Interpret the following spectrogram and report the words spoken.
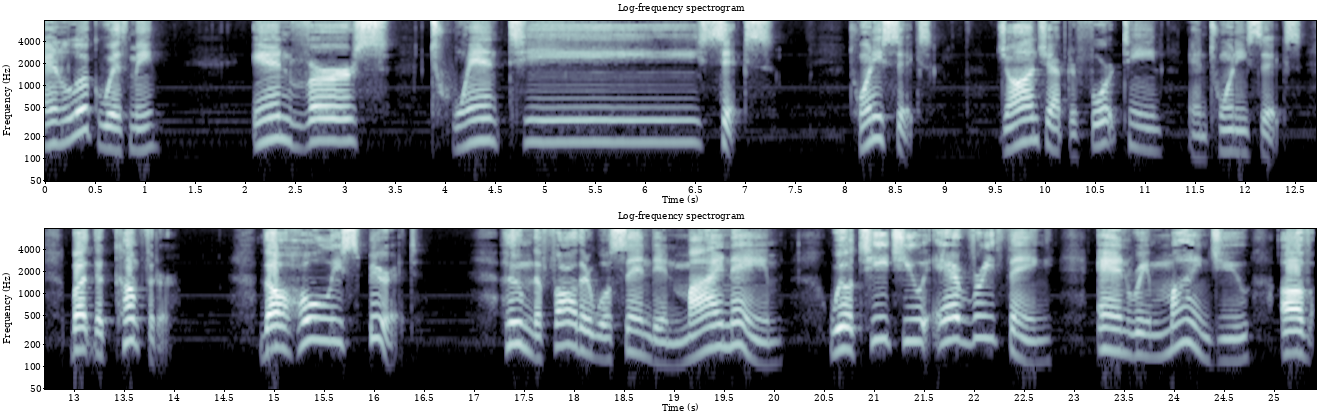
And look with me in verse 26. 26. John chapter 14 and 26. But the Comforter, the Holy Spirit, whom the Father will send in my name, will teach you everything and remind you of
